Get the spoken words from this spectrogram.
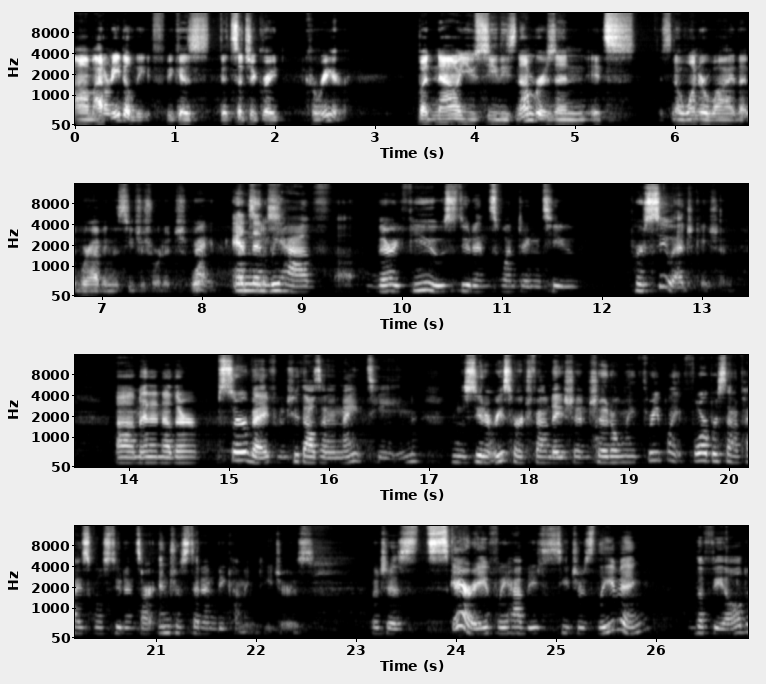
Um, I don't need to leave because it's such a great career. But now you see these numbers, and it's it's no wonder why that we're having this teacher shortage. or Right. And then we have uh, very few students wanting to pursue education. Um, and another survey from 2019 from the Student Research Foundation showed only 3.4% of high school students are interested in becoming teachers, which is scary if we have these teachers leaving the field.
